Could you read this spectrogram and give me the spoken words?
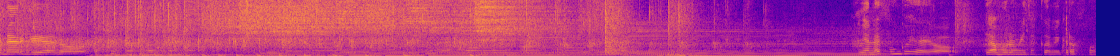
energie, no. Mně nefunguje, jo. Já budu mít takhle mikrofon.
